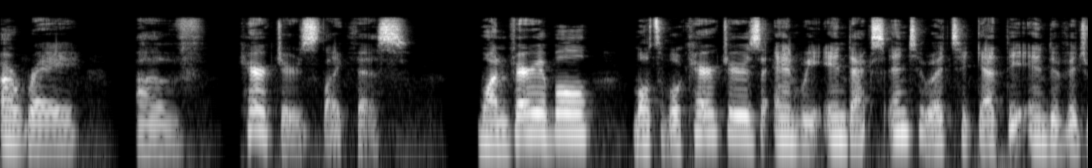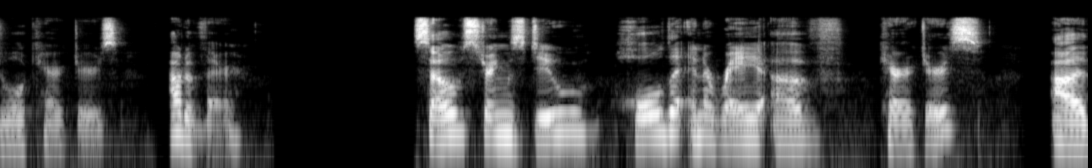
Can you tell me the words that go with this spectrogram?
array of characters like this. One variable, multiple characters, and we index into it to get the individual characters out of there. So strings do hold an array of characters. Uh,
